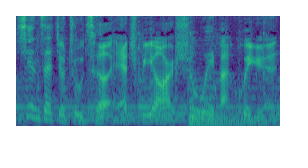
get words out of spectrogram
现在就注册 HBR 数位版会员，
